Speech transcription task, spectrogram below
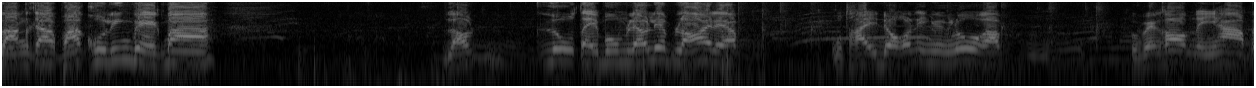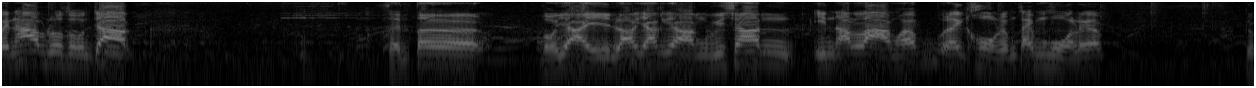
หลังจากพักคูลิ่งเบรกมา แล้วลูกเตะมุมแล้วเรียบร้อยเลยครับ อุทัยโดนอีกหนึ่งลูกครับถูกแบงคอหนีห่างเป็น5ประตูศูนย์จาก เซนเตอร์ตัวใหญ่ลากยักษ์อย่างวิชั่นอินอารามครับไรโขกเต็มๆหัวเลยครับ ดู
